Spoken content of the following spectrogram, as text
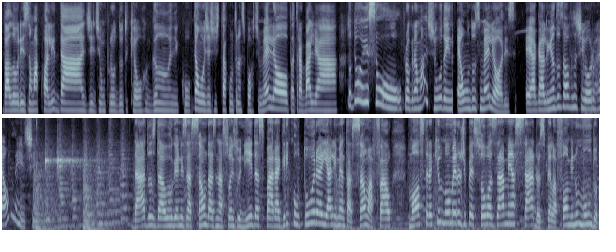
Valorizam a qualidade de um produto que é orgânico. Então hoje a gente está com um transporte melhor para trabalhar. Tudo isso o programa ajuda e é um dos melhores. É a galinha dos ovos de ouro realmente. Dados da Organização das Nações Unidas para Agricultura e Alimentação, a FAO, mostra que o número de pessoas ameaçadas pela fome no mundo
